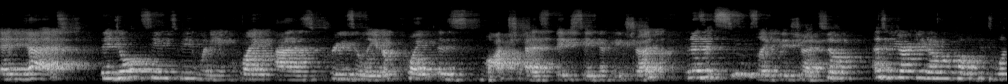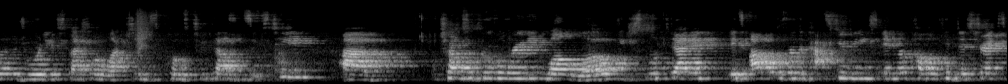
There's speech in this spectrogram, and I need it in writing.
and yet, they don't seem to be winning quite as crazily or quite as much as they say that they should, and as it seems like they should. So, as we already know, Republicans won the majority of special elections post 2016. Um, Trump's approval rating, while low, we just looked at it, it's up over the past few weeks in Republican districts.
